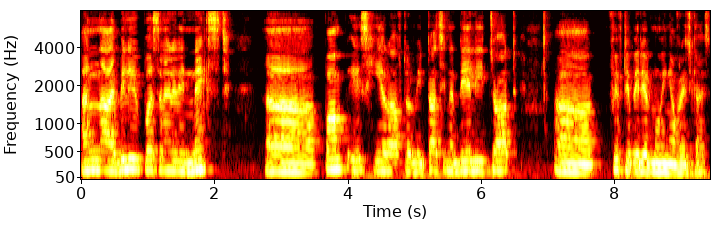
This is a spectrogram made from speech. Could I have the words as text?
and i believe personally next uh, pump is here after we touch in a daily chart uh, 50 period moving average guys.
